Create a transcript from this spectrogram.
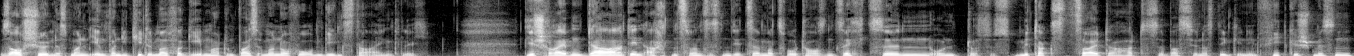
Ist auch schön, dass man irgendwann die Titel mal vergeben hat und weiß immer noch, worum ging es da eigentlich. Wir schreiben da den 28. Dezember 2016 und das ist Mittagszeit. Da hat Sebastian das Ding in den Feed geschmissen.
